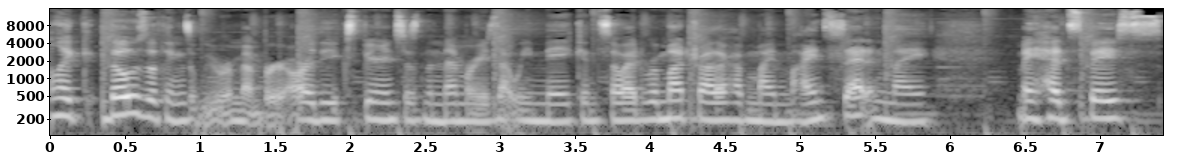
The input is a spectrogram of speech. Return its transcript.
like those are the things that we remember are the experiences and the memories that we make and so i'd much rather have my mindset and my my headspace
